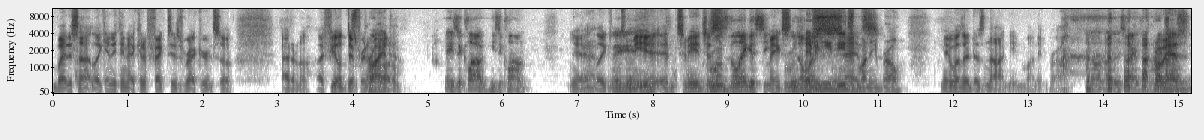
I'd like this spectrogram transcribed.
but it's not like anything that could affect his record. So I don't know. I feel different about him. Yeah, he's a clown. He's a clown. Yeah, Yeah. like Yeah, to yeah, me, he it, to me, it just ruins the legacy. makes ruins no the Maybe he legacy. needs money, bro. Mayweather does not need money, bro. No, no, this guy's Probably has- as-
